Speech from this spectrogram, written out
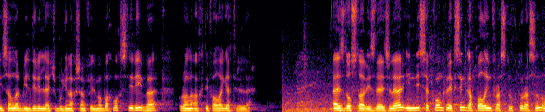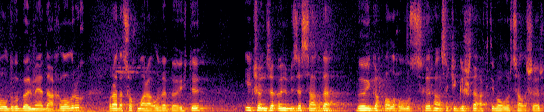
insanlar bildirirlər ki, bu gün axşam filmə baxmaq istəyirik və buranı aktiv hala gətirirlər. Əziz dostlar, izləyicilər, indi isə kompleksin qapalı infrastrukturasının olduğu bölməyə daxil oluruq. Burada çox maraqlı və böyükdür. İlk öncə önümüzdə sağda böyük qapalı hovuz çıxır, hansı ki qışda aktiv olur, çalışır.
